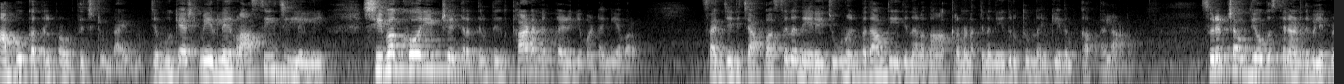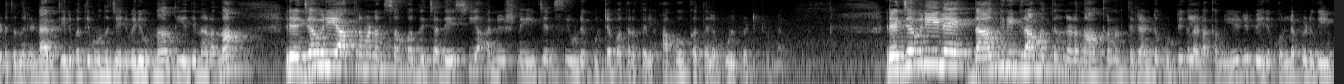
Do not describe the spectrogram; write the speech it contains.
അബൂക്കത്തൽ പ്രവർത്തിച്ചിട്ടുണ്ടായിരുന്നു. ജമ്മു കാശ്മീരിലെ റാസി ജില്ലയിൽ ശിവഖോരി ക്ഷേത്രത്തിൽ തീർത്ഥാടനം കഴിഞ്ഞു മടങ്ങിയവർ സഞ്ചരിച്ച ബസ്സിന് നേരെ ജൂൺ ഒൻപതാം തീയതി നടന്ന ആക്രമണത്തിന് നേതൃത്വം നൽകിയതും കത്തലാണ്. സുരക്ഷാ ഉദ്യോഗസ്ഥരാണ് ഇത് വെളിപ്പെടുത്തുന്നത്. രണ്ടായിരത്തി ഇരുപത്തി മൂന്ന് ജനുവരി ഒന്നാം തീയതി നടന്ന രജൌരി ആക്രമണം സംബന്ധിച്ച ദേശീയ അന്വേഷണ ഏജൻസിയുടെ കുറ്റപത്രത്തിൽ അബൂക്കത്തലും ഉൾപ്പെട്ടിട്ടുണ്ട്. രജൌരിയിലെ ദാങ്കിരി ഗ്രാമത്തിൽ നടന്ന ആക്രമണത്തിൽ രണ്ട് കുട്ടികളടക്കം ഏഴുപേര് കൊല്ലപ്പെടുകയും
